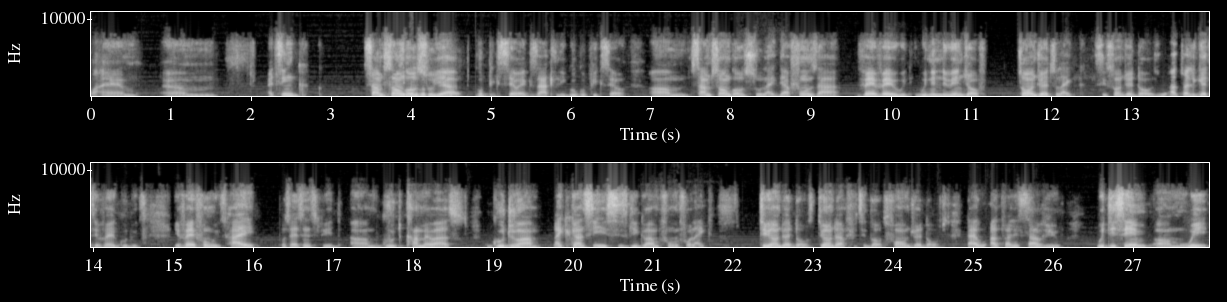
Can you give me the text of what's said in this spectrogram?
um um I think Samsung also, yeah. Google Pixel, exactly. Google Pixel. Um, Samsung also, like their phones are very, very within the range of 200 to like 600 dollars. You actually get a very good with a very phone with high processing speed, um, good cameras, good RAM. Like you can see a 6 gig RAM phone for like 300 dollars, 350 dollars, 400 dollars. That will actually serve you with the same um way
